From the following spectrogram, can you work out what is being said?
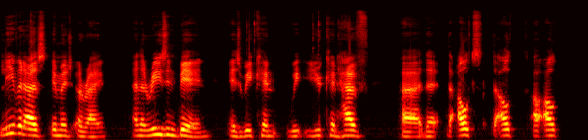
Leave it as image array, and the reason being is we can we you can have uh, the the alt the alt alt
